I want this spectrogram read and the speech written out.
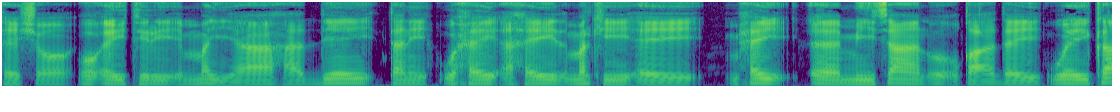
hesho oo ay tiri maya haddii tani waxay ahayd markii ay maxay miisaan u qaaday way ka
